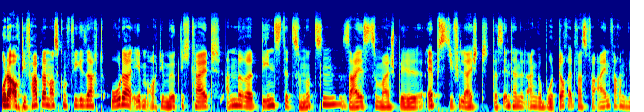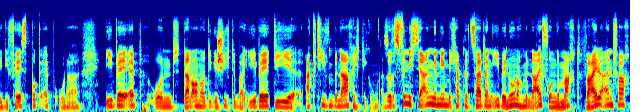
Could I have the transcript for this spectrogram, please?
Oder auch die Fahrplanauskunft, wie gesagt, oder eben auch die Möglichkeit, andere Dienste zu nutzen, sei es zum Beispiel Apps, die vielleicht das Internetangebot doch etwas vereinfachen, wie die Facebook-App oder eBay-App und dann auch noch die Geschichte bei eBay, die aktiven Benachrichtigungen. Also das finde ich sehr angenehm. Ich habe eine Zeit lang eBay nur noch mit einem iPhone gemacht, weil einfach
